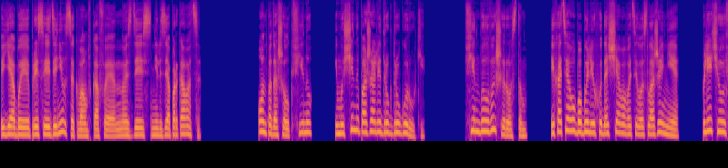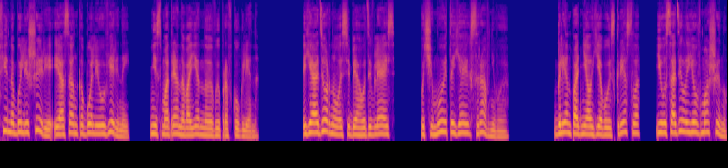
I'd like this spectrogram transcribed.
«Я бы присоединился к вам в кафе, но здесь нельзя парковаться». Он подошел к Фину, и мужчины пожали друг другу руки. Фин был выше ростом, и хотя оба были худощавого телосложения, плечи у Фина были шире и осанка более уверенной, несмотря на военную выправку Глена. Я одернула себя, удивляясь, почему это я их сравниваю. Глен поднял Еву из кресла и усадил ее в машину,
